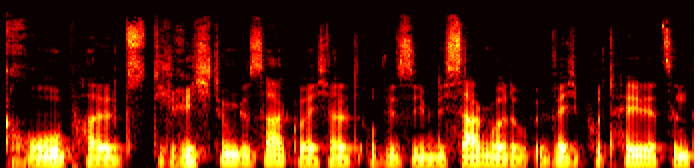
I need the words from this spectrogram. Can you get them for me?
grob halt die Richtung gesagt, weil ich halt obviously ihm nicht sagen wollte, in welchem Hotel wir jetzt sind.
